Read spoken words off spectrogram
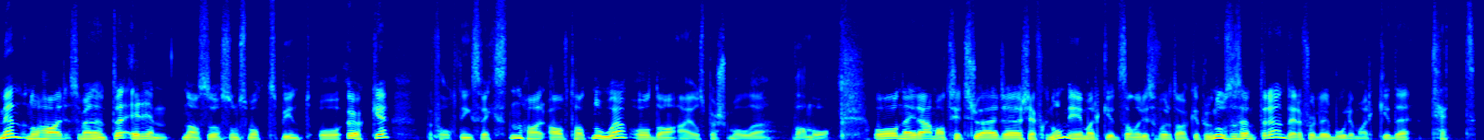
Men nå har, som jeg nevnte, rentene altså som smått begynt å øke. Befolkningsveksten har avtatt noe, og da er jo spørsmålet hva nå? Og Neira Macic, du er eh, sjeføkonom i markedsanalyseforetaket Prognosesenteret. Dere følger boligmarkedet tett.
